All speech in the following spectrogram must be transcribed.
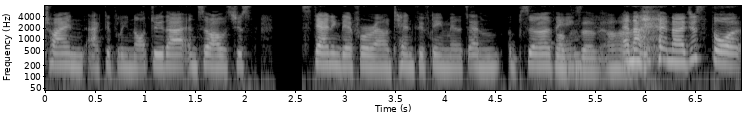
try and actively not do that. And so I was just standing there for around 10, 15 minutes and observing. Observe- uh-huh. And I and I just thought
